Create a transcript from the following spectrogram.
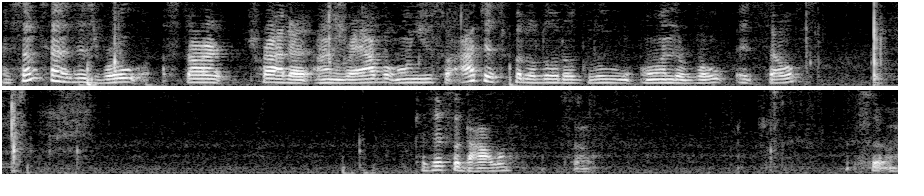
And sometimes this rope start try to unravel on you. So I just put a little glue on the rope itself. Because it's a dollar. So, so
